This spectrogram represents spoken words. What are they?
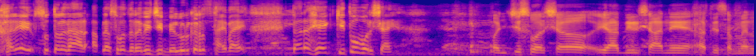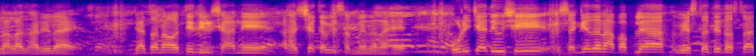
खरे सूत्रधार आपल्यासोबत रवीजी बेलूरकर साहेब आहे. तर हे किती वर्ष आहे? पंचवीस वर्ष या दीडशहाने अतिसंमेलनाला झालेलं आहे. ज्याचं नाव अति दीडशहाने हास्यकवी संमेलन आहे. होळीच्या दिवशी सगळेजण आपापल्या व्यस्ततेत असतात.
